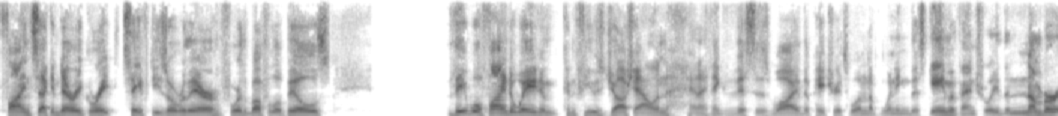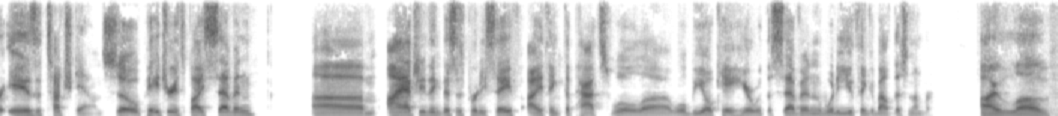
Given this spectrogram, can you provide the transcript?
Fine secondary, great safeties over there for the Buffalo Bills. They will find a way to confuse Josh Allen. And I think this is why the Patriots will end up winning this game eventually. The number is a touchdown. So, Patriots by seven. Um, I actually think this is pretty safe. I think the Pats will uh, will be okay here with the seven. What do you think about this number? I love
